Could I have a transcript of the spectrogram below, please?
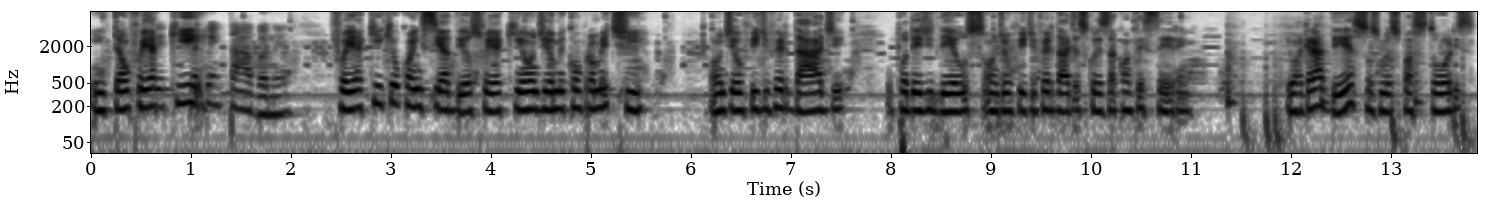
Então foi Você aqui. frequentava, né? Foi aqui que eu conheci a Deus, foi aqui onde eu me comprometi, onde eu vi de verdade o poder de Deus, onde eu vi de verdade as coisas acontecerem. Eu agradeço os meus pastores,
